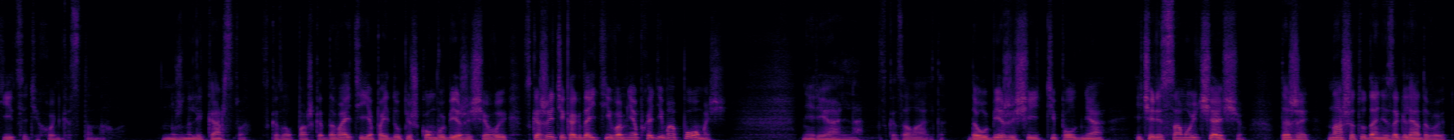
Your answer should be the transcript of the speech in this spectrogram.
Птица тихонько стонала. «Нужно лекарство», — сказал Пашка. «Давайте я пойду пешком в убежище. Вы скажите, как дойти. Вам необходима помощь». «Нереально», — сказала Альта. «До убежища идти полдня. И через самую чащу. Даже наши туда не заглядывают».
